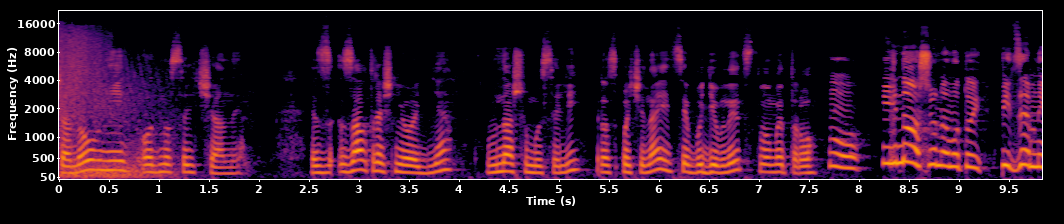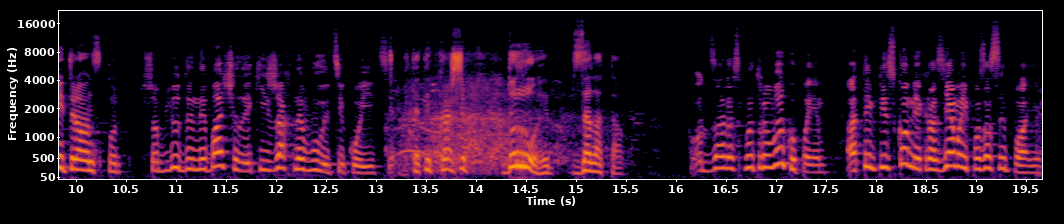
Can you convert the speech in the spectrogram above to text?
Шановні односельчани, з завтрашнього дня в нашому селі розпочинається будівництво метро. О, і нащо нам отой підземний транспорт? Щоб люди не бачили, який жах на вулиці коїться. Та ти б краще б дороги б залатав. От зараз метро викопаємо, а тим піском якраз яма й позасипає.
